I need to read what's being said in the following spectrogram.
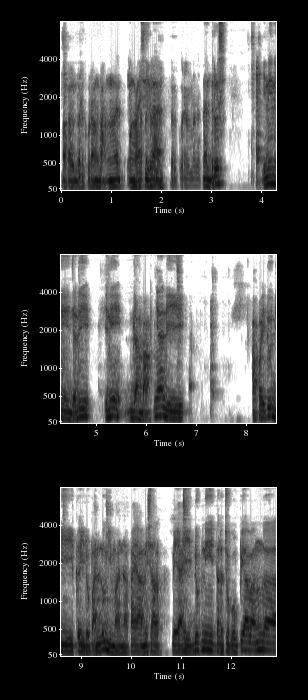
Bakal berkurang banget penghasilan. Berkurang banget. Nah, terus ini nih, jadi ini dampaknya di apa itu di kehidupan lu gimana? Kayak misal biaya hidup nih tercukupi apa enggak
